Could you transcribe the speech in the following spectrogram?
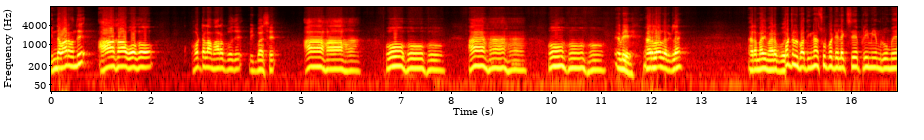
இந்த வாரம் வந்து ஆஹா ஓஹோ ஹோட்டலாக மாறப்போகுது பிக் பாஸு ஆஹாஹா ஓஹோ ஹோ ஆஹாஹா ஓஹோ ஹோ. எப்படி? வேறு லெவலில் இருக்குல்ல? வேறு மாதிரி மாறப்போகுது. ஹோட்டல் பார்த்தீங்கன்னா சூப்பர் டெலக்ஸு ப்ரீமியம் ரூமு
